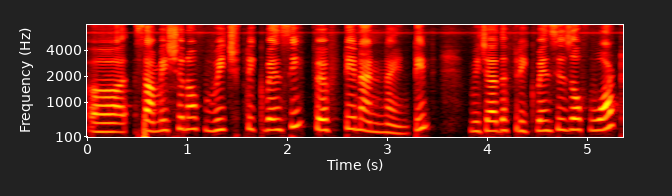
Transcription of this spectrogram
uh, summation of which frequency? 15 and 19 which are the frequencies of what?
